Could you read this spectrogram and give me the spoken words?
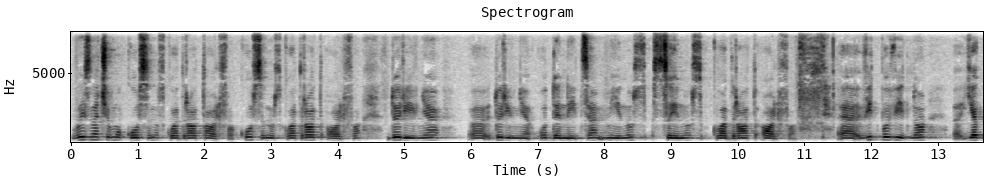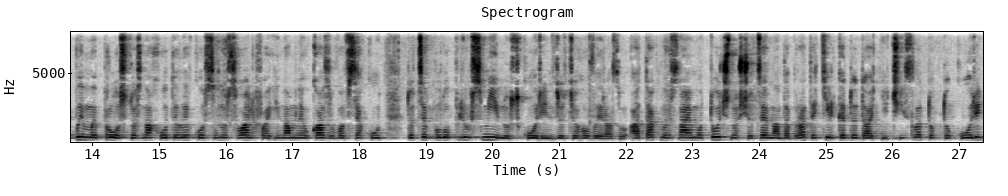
Визначимо косинус квадрат альфа. Косинус квадрат альфа дорівнює, е, дорівнює одиниця мінус синус квадрат альфа. Е, Відповідно, Якби ми просто знаходили косинус альфа і нам не указувався кут, то це було плюс-мінус корінь з цього виразу. А так ми знаємо точно, що це треба брати тільки додатні числа, тобто корінь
